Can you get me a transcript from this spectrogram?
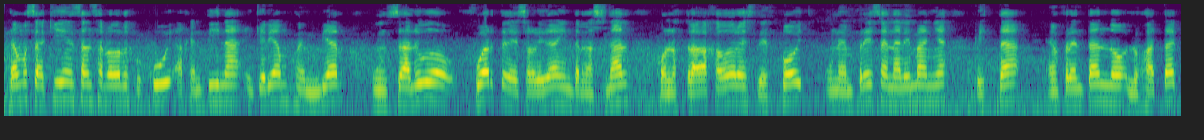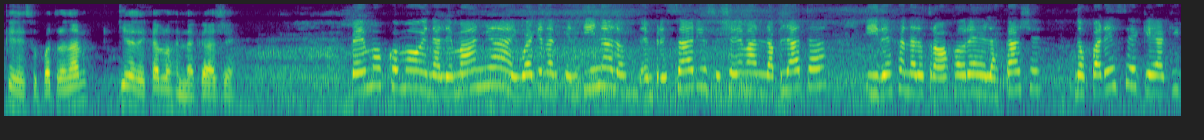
Estamos aquí en San Salvador de Jujuy, Argentina, y queríamos enviar un saludo fuerte de solidaridad internacional con los trabajadores de Voigt, una empresa en Alemania que está enfrentando los ataques de su patronal que quiere dejarlos en la calle. Vemos como en Alemania, igual que en Argentina, los empresarios se llevan la plata y dejan a los trabajadores en las calles. Nos parece que, aquí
